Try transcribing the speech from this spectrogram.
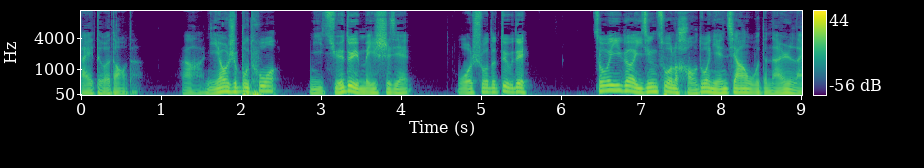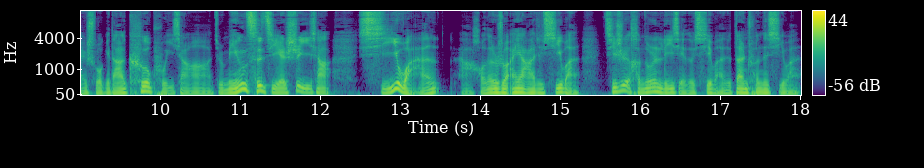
来得到的，啊！你要是不拖，你绝对没时间。我说的对不对？作为一个已经做了好多年家务的男人来说，给大家科普一下啊，就是名词解释一下，洗碗啊。好多人说，哎呀，这洗碗，其实很多人理解的洗碗就单纯的洗碗，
